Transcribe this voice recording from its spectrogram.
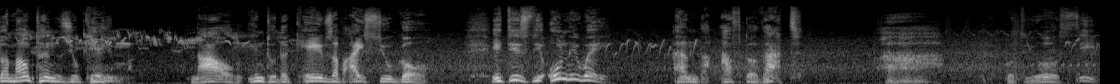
the mountains you came. Now into the caves of ice you go. It is the only way. And after that. Ah, but you'll see.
